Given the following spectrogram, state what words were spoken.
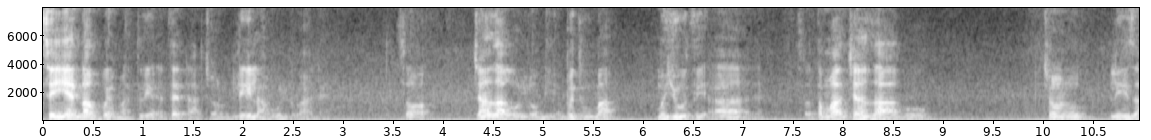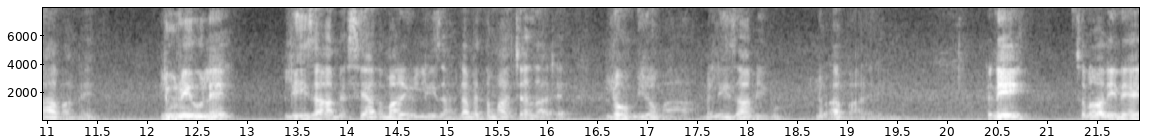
စင်ရဲ့နောက်ွယ်မှာသူ့ရဲ့အသက်တာကျွန်တော်လေ့လာဖို့လိုအပ်တယ်။ဆိုတော့ကျမ်းစာကိုလွန်ပြီးဘယ်သူမှမယိုသေးအားတဲ့။ဆိုတော့တမန်ကျမ်းစာကိုကျွန်တော်တို့လေးစားပါမယ်လူတွေကိုလည်းလေးစားမယ်ဆရာသမားတွေကိုလေးစားဒါပေမဲ့တမန်ကျမ်းစာထက်လွန်ပြီးတော့မှမလေးစားမိဘူးလိုအပ်ပါတယ်ဒီနေ့ ကျွန်တော်အနေနဲ့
